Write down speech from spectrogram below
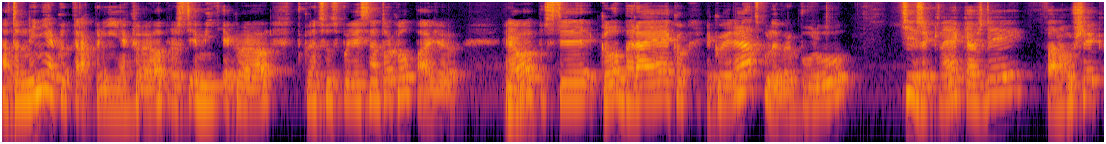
A to není jako trapný, jako jo, prostě mít, jako jo, konec podívej se na to klopa, že jo. Jo, hmm. prostě Klopp hraje jako, jako jedenáctku Liverpoolu, ti řekne každý fanoušek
